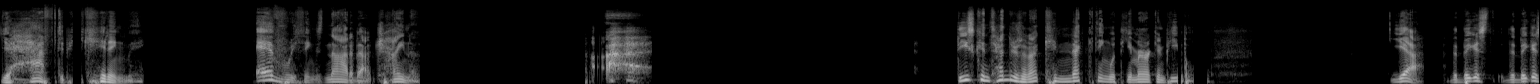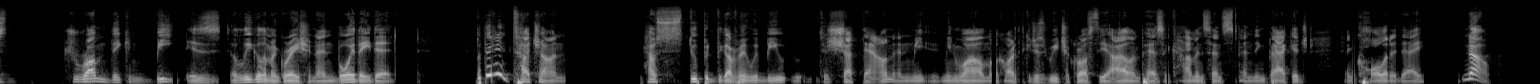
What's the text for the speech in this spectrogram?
you have to be kidding me. Everything's not about China. These contenders are not connecting with the American people. Yeah, the biggest the biggest drum they can beat is illegal immigration, and boy, they did. But they didn't touch on how stupid the government would be to shut down, and me- meanwhile McCarthy could just reach across the aisle and pass a common sense spending package and call it a day. No,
